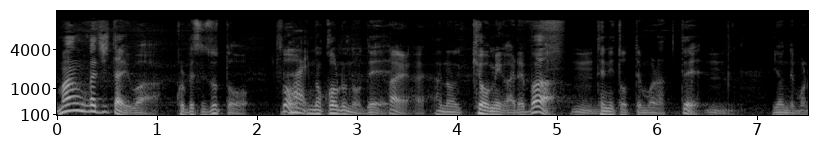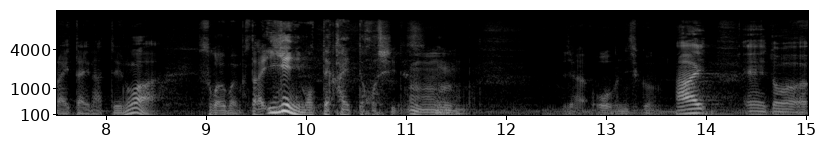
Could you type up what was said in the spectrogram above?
漫画自体はこれ別にずっとそう。はい残るので、はいはいあの興味があればん。手に取ってもらって、読んでもらいたいなっていうのはすごい思います。だから家に持って帰ってほしいです、じゃあ大西君。はい。えっ、と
